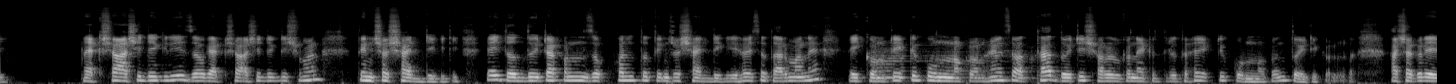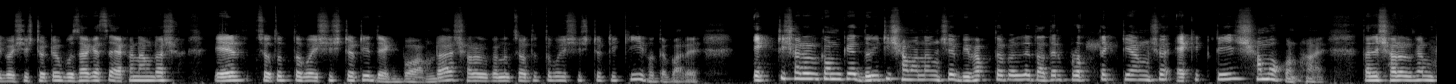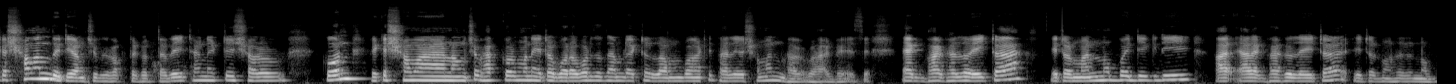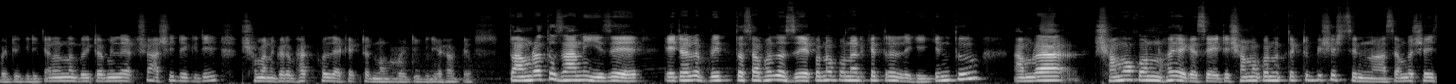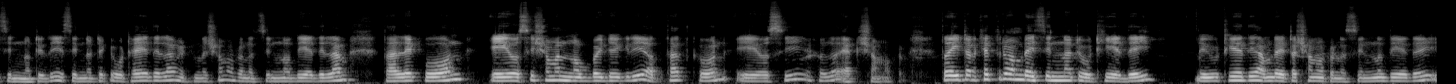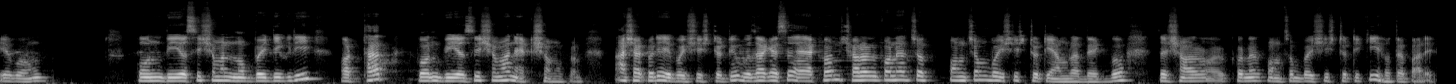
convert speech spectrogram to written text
একশো আশি ডিগ্রি যোগ একশো আশি ডিগ্রি সমান তিনশো ষাট ডিগ্রি। এই তো দুইটা কোণ যোগফল তো তিনশো ষাট ডিগ্রি হয়েছে, তার মানে এই কোণটি একটি পূর্ণকোণ হয়েছে, অর্থাৎ দুইটি সরল কোণ একত্রিত হয়ে একটি পূর্ণকোণ তৈরি করল। আশা করি এই বৈশিষ্ট্যটিও বোঝা গেছে। এখন আমরা এর চতুর্থ বৈশিষ্ট্যটি দেখব। আমরা সরল কোণের চতুর্থ বৈশিষ্ট্যটি কি হতে পারে? একটি সরলকোণকে দুইটি সমান অংশে বিভক্ত করলে তাদের প্রত্যেকটি অংশ এক একটি সমকোণ হয়। তাহলে সরলকোণকে সমান দুইটি অংশে বিভক্ত করতে হবে। এইখানে একটি সরল কোণ, একে সমান অংশ ভাগ করব মানে এটা বরাবর যদি আমরা একটা লম্ব আঁকি, তাহলে এর সমান ভাগ ভাগ হয়েছে। এক ভাগ হলো এইটা, এটার মান নব্বই ডিগ্রি, আর আর এক ভাগ হলো এইটা, এটার মান হলো নব্বই ডিগ্রি। কেননা দুইটা মিলে একশো আশি ডিগ্রি, সমান করে ভাগ করলে এক একটা নব্বই ডিগ্রি হবে। তো আমরা তো জানি যে এটা হলো বৃত্তচাপ হলো যে কোনো কোণের ক্ষেত্রে লিখি, কিন্তু আমরা সমকোণ হয়ে গেছে। এটি সমকোণের তো একটু বিশেষ চিহ্ন আছে। আমরা সেই চিহ্নটি দিয়ে চিহ্নটিকে উঠাই দিলাম। এখানে সমকোণের চিহ্ন দিয়ে দিলাম। তাহলে কোণ এওসি সমান নব্বই ডিগ্রি অর্থাৎ কোণ এওসি হলো এক সমকোণ। তো এইটার ক্ষেত্রেও আমরা এই চিহ্নটি উঠিয়ে দেই। এই উঠিয়ে দিয়ে আমরা এটা সমকোণের চিহ্ন দিয়ে দেই এবং কোণ বিওসি সমান নব্বই ডিগ্রি অর্থাৎ কোণ বিওসি সমান এক সমকোণ। আশা করি এই বৈশিষ্ট্যটি বোঝা গেছে। এখন সরলকোণের পঞ্চম বৈশিষ্ট্যটি আমরা দেখব যে সরলকোণের পঞ্চম বৈশিষ্ট্যটি কি হতে পারে।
